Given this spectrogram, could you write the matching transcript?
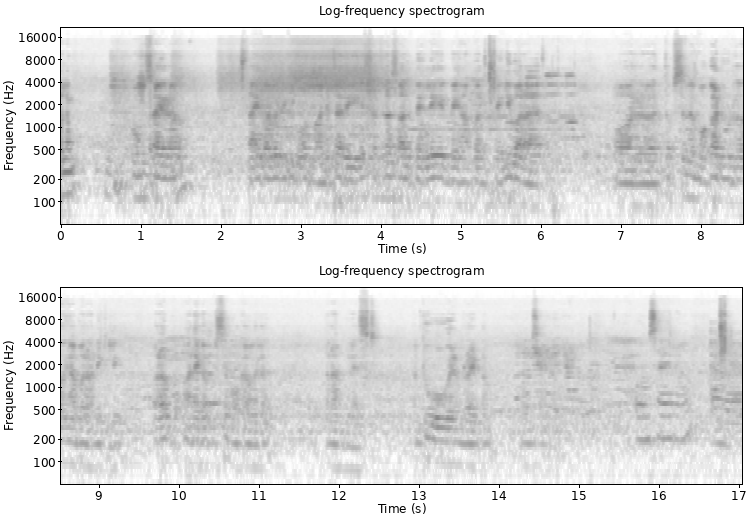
ओम साई राम साई बाबा जी की बहुत मान्यता रही है. सत्रह साल पहले मैं यहाँ पर पहली बार आया था और तब से मैं मौका ढूंढ रहा था यहाँ पर आने के लिए। और अब आने का मौका मिला and I am blessed I am too over right now Om Sai Ram Om Sai Ram. Uh,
